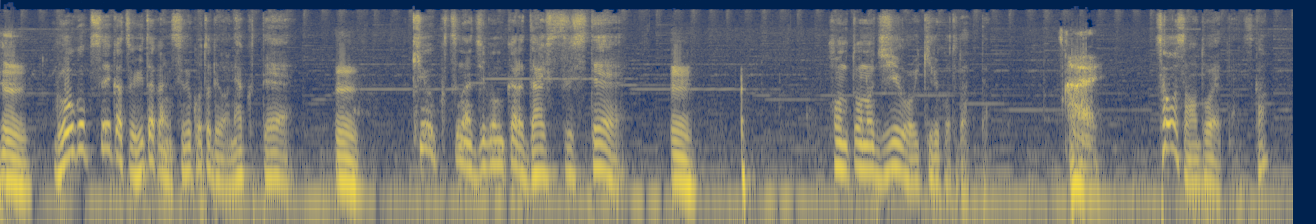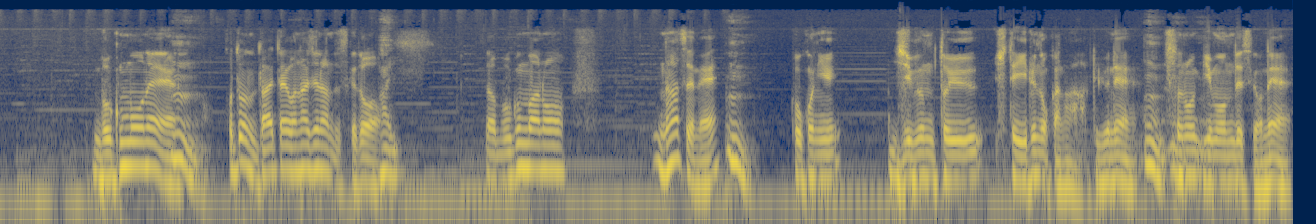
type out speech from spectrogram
い。うん。牢獄生活を豊かにすることではなくてうん。窮屈な自分から脱出してうん。本当の自由を生きることだったはい。澤さんはどうやったんですか？僕もね、うんほとんど大体同じなんですけど、はいだ僕もあの、なぜね、うん。ここに自分というしているのかなというね、うんうんその疑問ですよね。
